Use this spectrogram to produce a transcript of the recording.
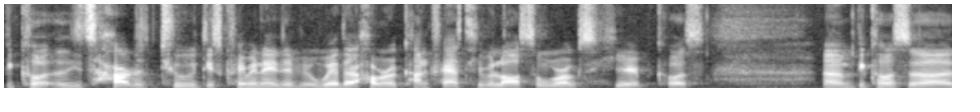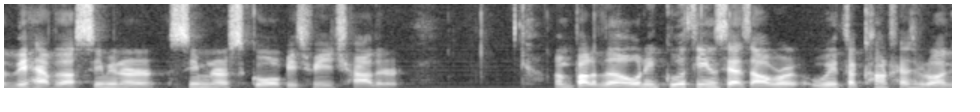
because it's hard to discriminate whether our contrastive loss works here because, um, because uh, they have a similar, similar score between each other. Um, but the only good thing is our, with the contrastive loss,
